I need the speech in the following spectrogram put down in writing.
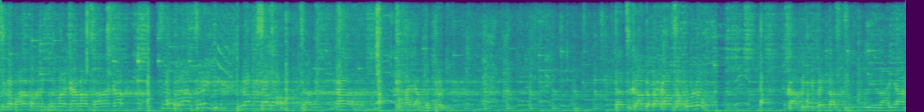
juga para penghibur warga masyarakat Sumberasri, Blok Solo, Jalan uh, Ayam Bedul. Dan juga tanggal 10 kami pentas di wilayah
